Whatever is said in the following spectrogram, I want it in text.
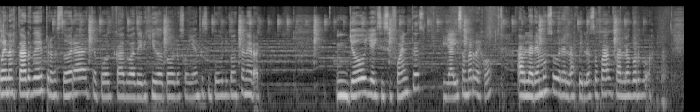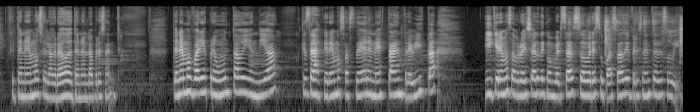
Buenas tardes, profesora. Este podcast va dirigido a todos los oyentes y público en general. Yo, Jaycee Fuentes, y Alison Verdejo hablaremos sobre la filósofa Carla Cordúa, que tenemos el agrado de tenerla presente. Tenemos varias preguntas hoy en día que se las queremos hacer en esta entrevista y queremos aprovechar de conversar sobre su pasado y presente de su vida.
